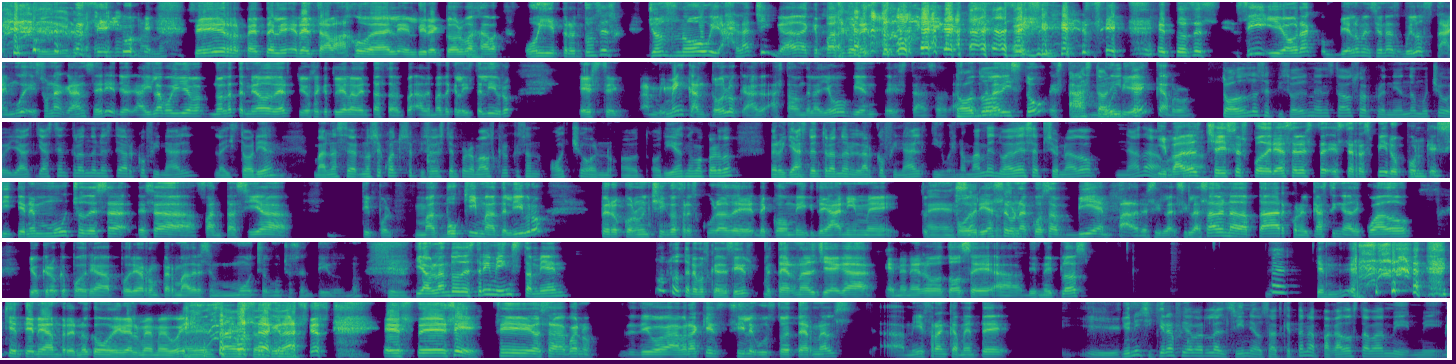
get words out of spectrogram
Sí, sí, de repente en el trabajo, el, director bajaba. Oye, pero entonces, Jon Snow, y a la chingada, ¿qué pasa con esto? sí, sí, Entonces, sí, y ahora, bien lo mencionas, Will of Time, güey, es una gran serie. Ahí la voy a no la he terminado de ver, yo sé que tú ya la aventaste, además de que leíste el libro, este, a mí me encantó lo que, hasta donde la llevo bien, está, hasta donde la he visto, está hasta muy bien, cabrón. Todos los episodios me han estado sorprendiendo mucho, Ya, ya está entrando en este arco final, la historia. Mm. Van a ser, no sé cuántos episodios estén programados, creo que son ocho o, diez, no me acuerdo, pero ya mm. está entrando en el arco final. Y, bueno, mames, no he decepcionado nada. Y Battle Chasers podría ser este, este respiro, porque sí tiene mucho de esa, de esa fantasía, tipo más bookie, más de libro pero con un chingo de frescura de, de cómic, de anime. podría ser una cosa bien padre. Si la, si la saben adaptar con el casting adecuado, yo creo que podría, podría romper madres en muchos, muchos sentidos, ¿no? Y hablando de streamings, también, no lo tenemos que decir, Eternal llega en enero 12 a Disney Plus. Eh. ¿Quién, ¿Quién, tiene hambre, no? Como diría el meme, güey. Gracias. Este, sí, sí, o sea, bueno, digo, habrá que sí le gustó Eternals. A mí, francamente, y... Yo ni siquiera fui a verla al cine, o sea, qué tan apagado estaba mi, mi,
